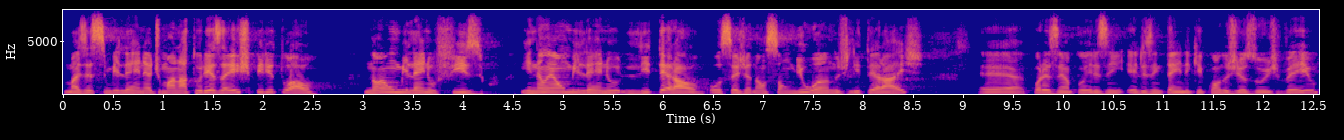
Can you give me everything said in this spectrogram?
mas esse milênio é de uma natureza espiritual, não é um milênio físico e não é um milênio literal, ou seja, não são mil anos literais, é, por exemplo, eles, eles entendem que quando Jesus veio,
